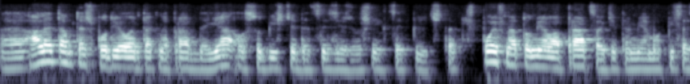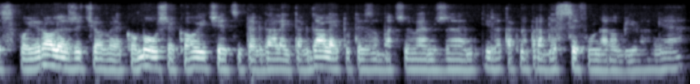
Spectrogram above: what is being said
E, ale tam też podjąłem tak naprawdę ja osobiście decyzję, że już nie chcę pić. Taki wpływ na to miała praca, gdzie tam miałem opisać swoje role życiowe jako mąż, jako ojciec i tak dalej, i tak dalej. Tutaj zobaczyłem, że ile tak naprawdę syfu narobiłem, nie?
